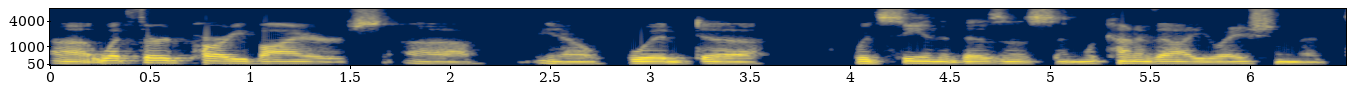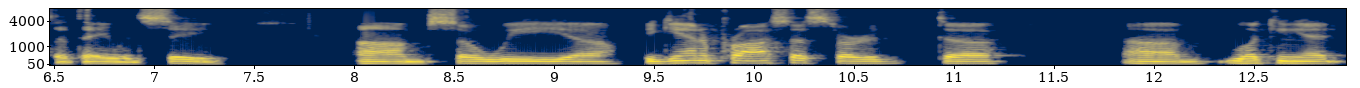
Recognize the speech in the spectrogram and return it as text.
uh, what third party buyers you know would would see in the business and what kind of valuation that, that they would see. Um, so we began a process, started um, looking at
